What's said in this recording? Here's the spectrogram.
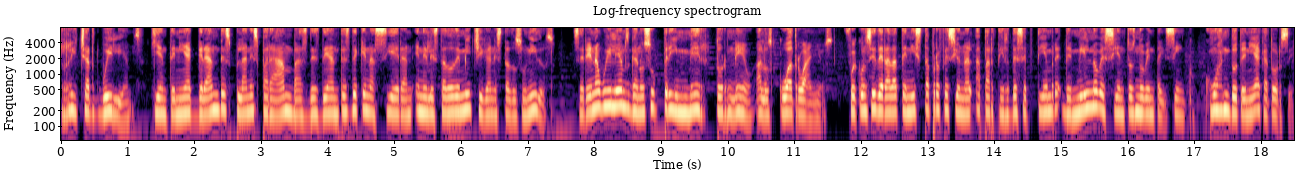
Richard Williams, quien tenía grandes planes para ambas desde antes de que nacieran en el estado de Michigan, Estados Unidos. Serena Williams ganó su primer torneo a los cuatro años. Fue considerada tenista profesional a partir de septiembre de 1995, cuando tenía 14.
